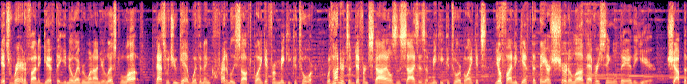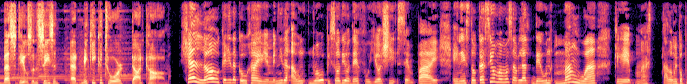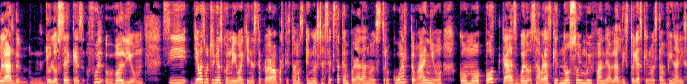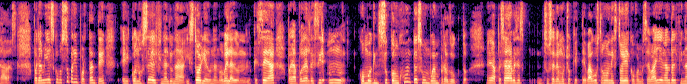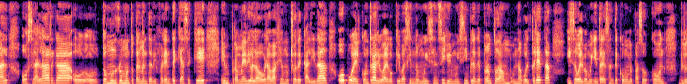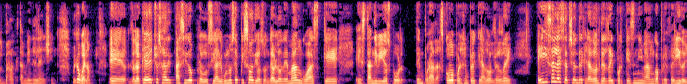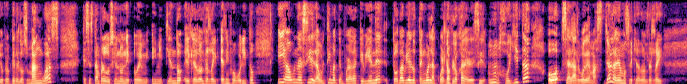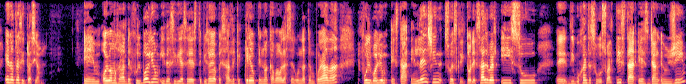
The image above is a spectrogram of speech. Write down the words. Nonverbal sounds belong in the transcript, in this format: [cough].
It's rare to find a gift that you know everyone on your list will love. That's what you get with an incredibly soft blanket from Miki Couture. With hundreds of different styles and sizes of Miki Couture blankets, you'll find a gift that they are sure to love every single day of the year. Shop the best deals of the season at MikiCouture.com. Hello, querida Kouha, y bienvenida a un nuevo episodio de Fuyoshi Senpai. En esta ocasión vamos a hablar de un manga que estado muy popular, yo lo sé, que es Full Volume. Si llevas muchos años conmigo aquí en este programa, porque estamos en nuestra sexta temporada, nuestro cuarto año como podcast, bueno, sabrás que no soy muy fan de hablar de historias que no están finalizadas. Para mí es como súper importante eh, conocer el final de una historia, de una novela, de lo que sea, para poder decir, mm, como en su conjunto es un buen producto. Eh, a pesar de a veces sucede mucho que te va gustando una historia y conforme se va llegando al final o se alarga o, toma un rumbo totalmente diferente que hace que en promedio la obra baje mucho de calidad o por el contrario, algo que iba siendo muy sencillo y muy simple de pronto da una voltereta y se vuelve muy interesante como me pasó con Bloodbank también del Engine. Pero bueno, eh, lo que he hecho ha sido producir algunos episodios donde hablo de manguas que están divididos por temporadas, como por ejemplo El Creador del Rey. E hice la excepción del Creador del Rey porque es mi manga preferido. Yo creo que de los manguas que se están produciendo o emitiendo, El Creador del Rey es mi favorito. Y aún así, en la última temporada que viene, todavía lo tengo en la cuerda floja de decir, mm, joyita o se alargó de más. Ya hablaremos del Creador del Rey en otra situación. Em, hoy vamos a hablar de Full Volume y decidí hacer este episodio a pesar de que creo que no ha acabado la segunda temporada. Full Volume está en Lenshin, su escritor es Albert y su eh, dibujante, su, artista es Yang Eunji.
